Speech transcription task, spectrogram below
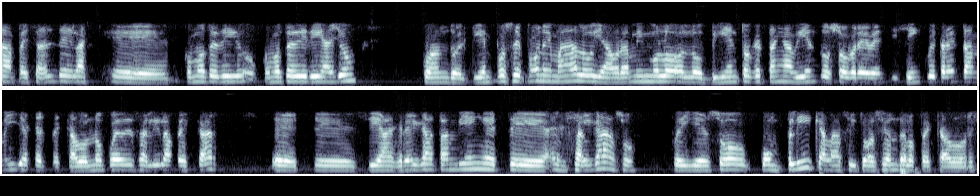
a pesar de las eh, cómo te digo cómo te diría yo cuando el tiempo se pone malo y ahora mismo los vientos que están habiendo sobre 25 y 30 millas que el pescador no puede salir a pescar este si agrega también este el salgazo pues y eso complica la situación de los pescadores.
